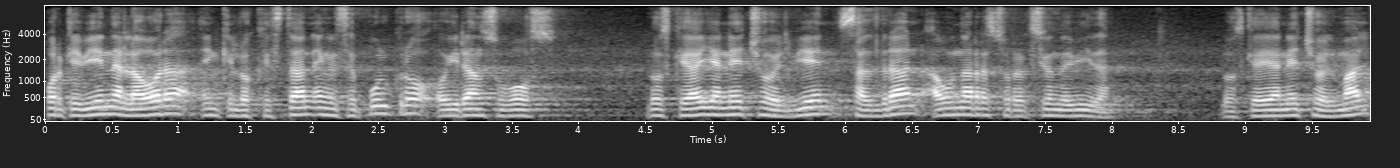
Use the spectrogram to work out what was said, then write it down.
porque viene la hora en que los que están en el sepulcro oirán su voz. Los que hayan hecho el bien saldrán a una resurrección de vida, los que hayan hecho el mal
